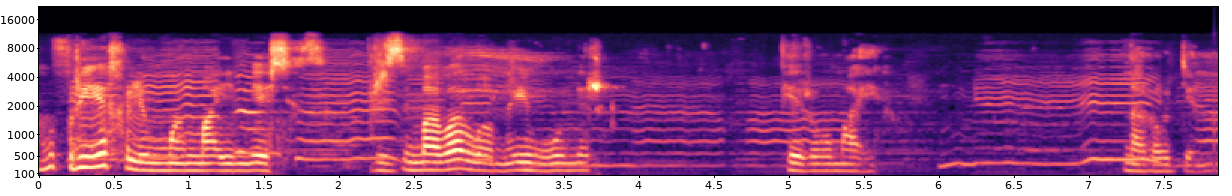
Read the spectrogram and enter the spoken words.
Ну, приехали мы в мае месяц. Призимовал он и умер 1 мая на родину.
